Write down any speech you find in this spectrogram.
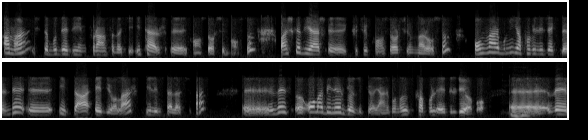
Ama işte bu dediğim Fransa'daki ITER e, konsorsiyum olsun, başka diğer e, küçük konsorsiyumlar olsun. Onlar bunu yapabileceklerini e, iddia ediyorlar bilimsel açıdan. E, ve olabilir gözüküyor yani bunu kabul ediliyor bu. E, ve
